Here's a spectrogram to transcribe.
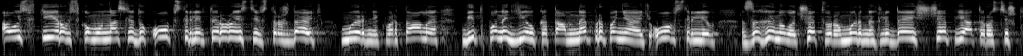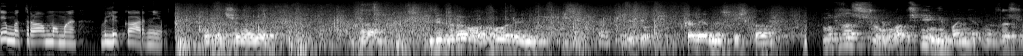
А ось в Кіровському внаслідок обстрілів терористів страждають мирні квартали. Від понеділка там не припиняють обстрілів. Загинуло четверо мирних людей, ще п'ятеро з тяжкими травмами в лікарні. Это человек. Да. Бедро, голень, коленный сустав. Ну за что? Вообще непонятно, за что?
